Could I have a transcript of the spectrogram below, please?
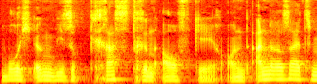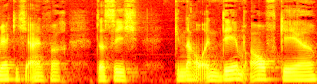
wo ich irgendwie so krass drin aufgehe. Und andererseits merke ich einfach, dass ich genau in dem aufgehe,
